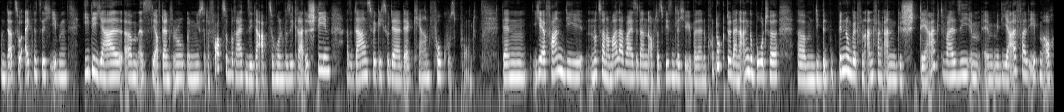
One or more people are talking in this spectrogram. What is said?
Und dazu eignet sich eben ideal, ähm, es sie auf deinen Newsletter vorzubereiten, sie da abzuholen, wo sie gerade stehen. Also da ist wirklich so der, der Kernfokuspunkt. Denn hier erfahren die Nutzer normalerweise dann auch das Wesentliche über deine Produkte, deine Angebote. Ähm, die Bindung wird von Anfang an gestärkt, weil sie im, im Idealfall eben auch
